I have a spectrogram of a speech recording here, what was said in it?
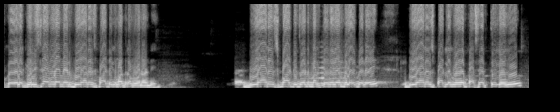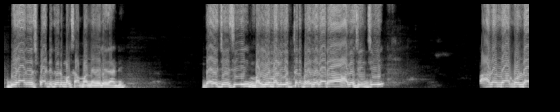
ఒకవేళ గెలిచినా కూడా నేను బీఆర్ఎస్ పార్టీకి మాత్రం పోనండి. బీఆర్ఎస్ పార్టీతో మాకు తెగదెంపులు అయిపోయినాయి. బీఆర్ఎస్ పార్టీలకు పోయే ప్రసక్తి లేదు. బీఆర్ఎస్ పార్టీతో మాకు సంబంధమే లేదండి. దయచేసి మళ్ళీ మళ్ళీ చెప్తున్న ప్రజలారా ఆలోచించి ఆగం కాకుండా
